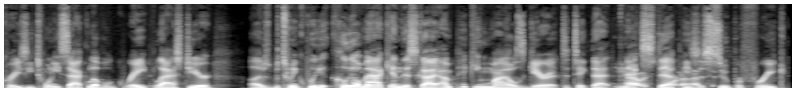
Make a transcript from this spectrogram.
crazy 20 sack level great last year. Uh, it was between Khalil- Mack and this guy. I'm picking Myles Garrett to take that next step. He's a too. super freak,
